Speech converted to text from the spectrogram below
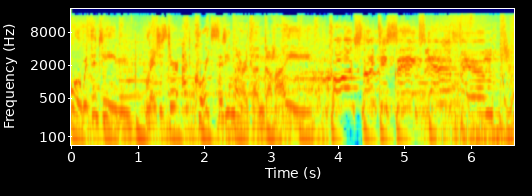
or with a team. Register at corkcitymarathon.ie. Cork's 96 FM.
